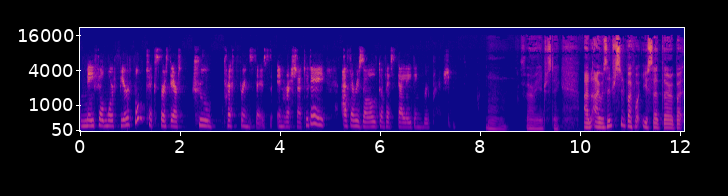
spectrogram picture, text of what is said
may feel more fearful to express their true preferences in Russia today as a result of escalating repression. Mm, very interesting. And I was interested by what you said there about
